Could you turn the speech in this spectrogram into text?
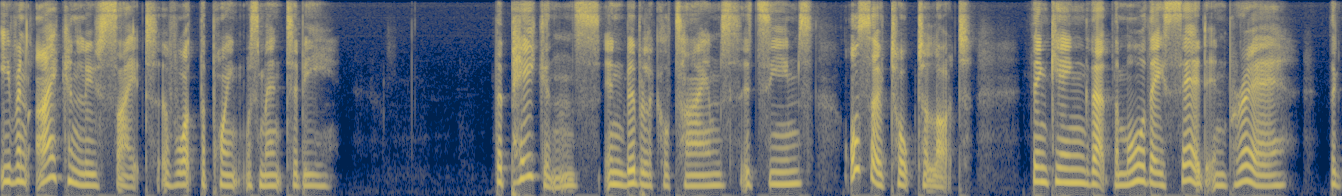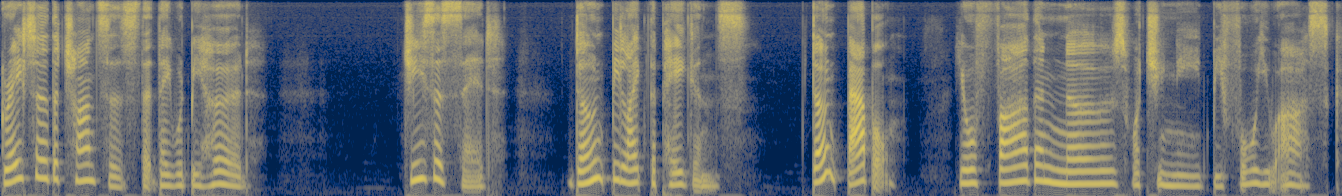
even I can lose sight of what the point was meant to be. The pagans in biblical times, it seems, also talked a lot, thinking that the more they said in prayer, the greater the chances that they would be heard. Jesus said, Don't be like the pagans. Don't babble. Your Father knows what you need before you ask.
